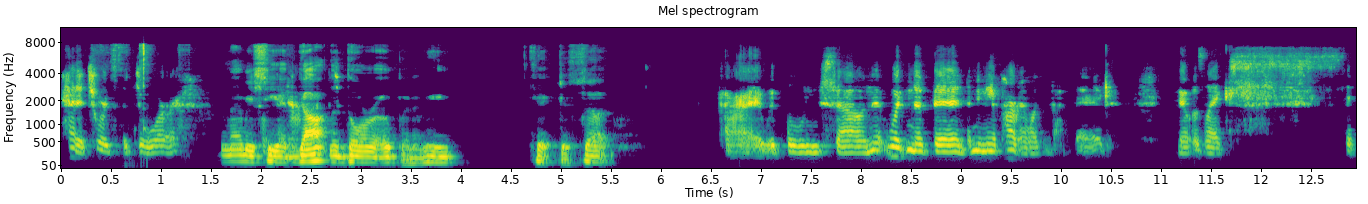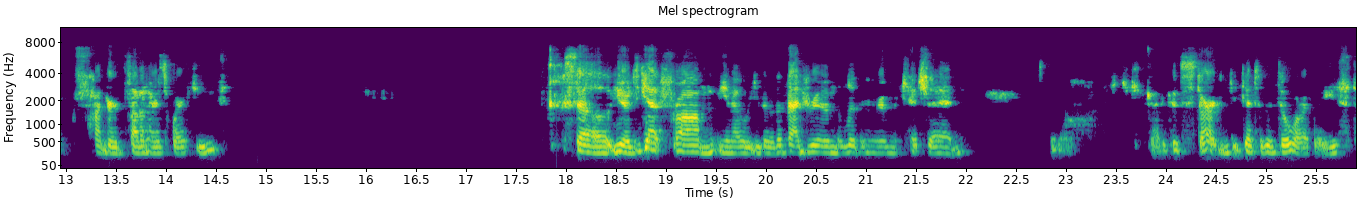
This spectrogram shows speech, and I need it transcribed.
headed towards the door. Maybe she had got the door open and he kicked it shut. I would believe so, and it wouldn't have been. I mean, the apartment wasn't that big. It was like 600, 700 square feet. So, you know, to get from, you know, either the bedroom, the living room, the kitchen, you know, you got a good start. You could get to the door at least.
